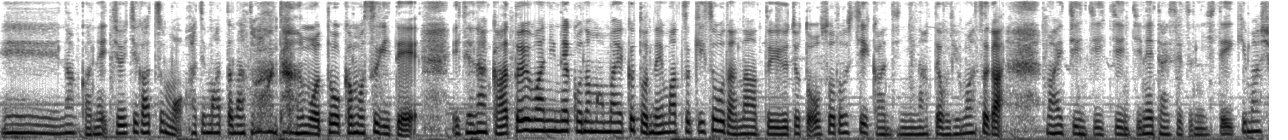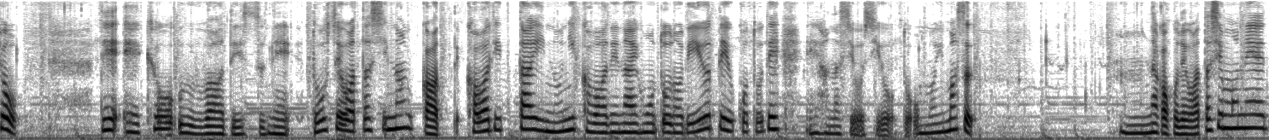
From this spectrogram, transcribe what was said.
えー、なんかね11月も始まったなと思ったらもう10日も過ぎていてなんかあっという間にねこのまま行くと年末来そうだなというちょっと恐ろしい感じになっておりますがまあ一日一日ね大切にしていきましょう。で、えー、今日はですねどうせ私なんかって変わりたいのに変われない本当の理由っていうことで、えー、話をしようと思います。うん、なんかこれ私もね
